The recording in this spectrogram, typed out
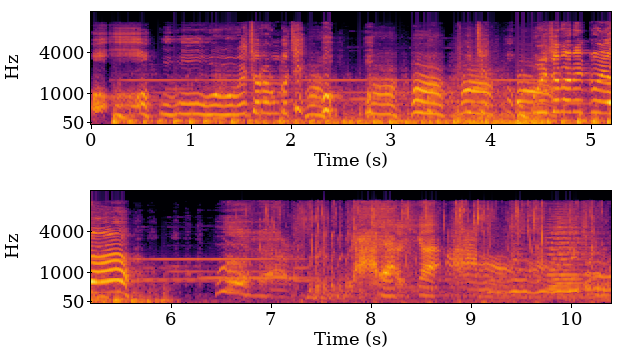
어, 어, 어, 어, 왜 저러는 거지? 어, 어, 아, 아, 도대체 아, 어, 왜 저러는 거야? 어, 왜 저러는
